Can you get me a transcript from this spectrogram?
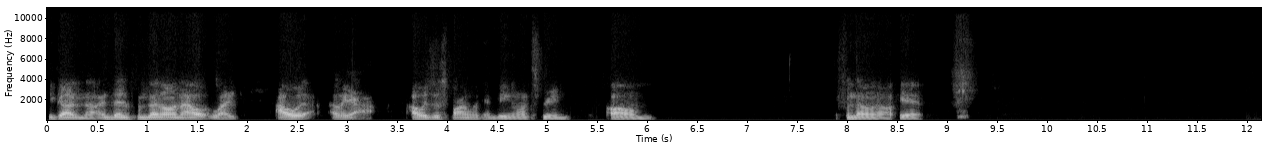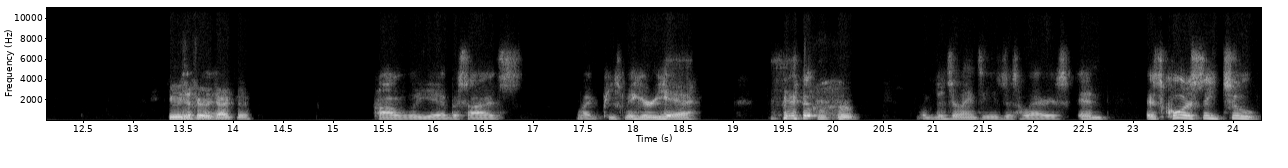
he got it now. And then from then on out, like I would, like I was just fine with him being on screen. Um, from then on out, yeah. He was yeah, your favorite man. character? Probably, yeah. Besides, like Peacemaker, yeah. like Vigilante is just hilarious, and it's cool to see too.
